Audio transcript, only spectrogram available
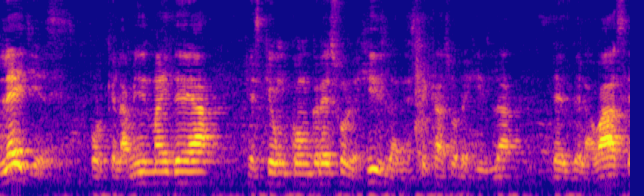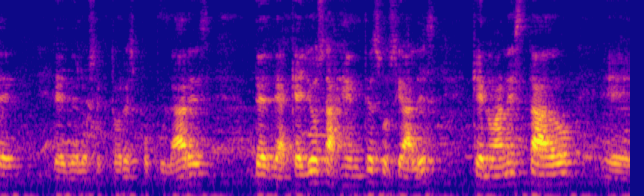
leyes, porque la misma idea es que un Congreso legisla, en este caso legisla desde la base, desde los sectores populares, desde aquellos agentes sociales que no han estado eh,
